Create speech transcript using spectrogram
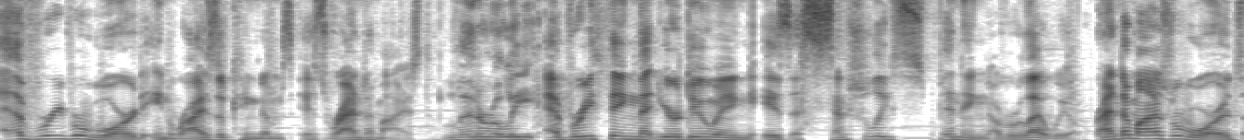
every reward in rise of kingdoms is randomized. Literally everything that you're doing is essentially spinning a roulette wheel. Randomized rewards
